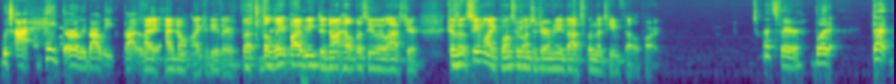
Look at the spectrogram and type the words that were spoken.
which I hate the early bye week, by the way. I, I don't like it either. But the late bye week did not help us either last year because it seemed like once we went to Germany, that's when the team fell apart. That's fair, but that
